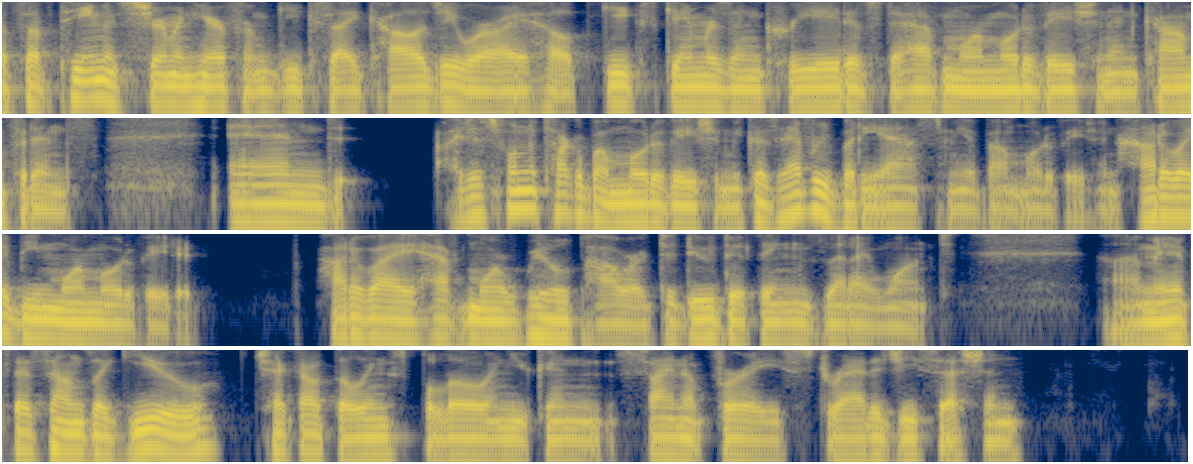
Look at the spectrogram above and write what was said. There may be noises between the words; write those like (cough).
What's up, team? It's Sherman here from Geek Psychology, where I help geeks, gamers, and creatives to have more motivation and confidence. And I just want to talk about motivation because everybody asks me about motivation. How do I be more motivated? How do I have more willpower to do the things that I want? Um, and if that sounds like you, check out the links below and you can sign up for a strategy session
